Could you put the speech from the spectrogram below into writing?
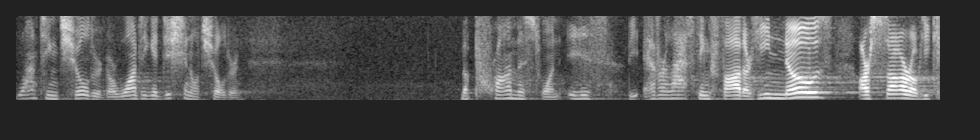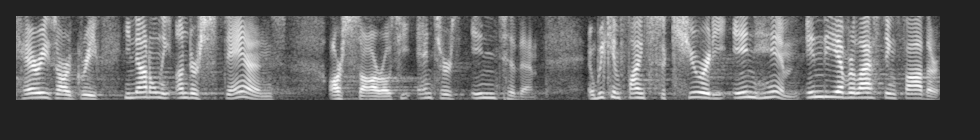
wanting children or wanting additional children. The promised one is the everlasting Father. He knows our sorrow, He carries our grief. He not only understands our sorrows, He enters into them. And we can find security in Him, in the everlasting Father.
